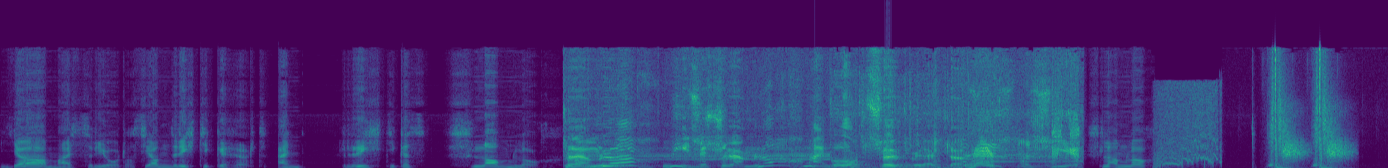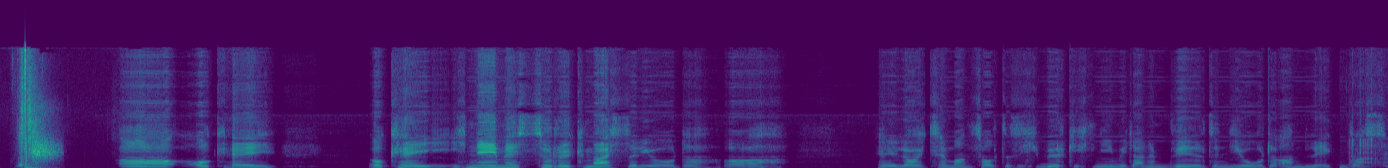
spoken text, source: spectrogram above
Ja, Meister Yoda, Sie haben richtig gehört. Ein richtiges Schlammloch. Schlammloch? Mieses Schlammloch, mein Wurzelblätter. Schlammloch. Ah, okay. Okay, ich nehme es zurück, Meister Yoda. Ah. Hey Leute, man sollte sich wirklich nie mit einem wilden Yoda anlegen. Das,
